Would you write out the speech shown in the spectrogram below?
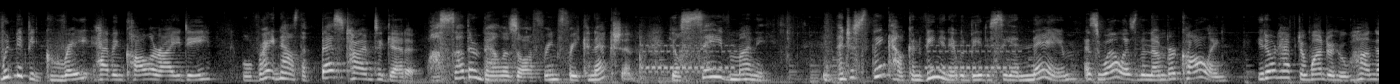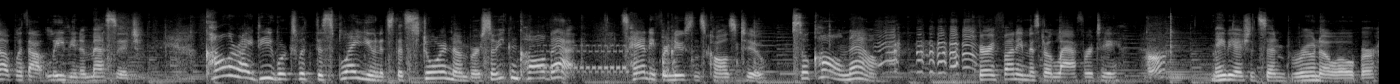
Wouldn't it be great having caller ID? Well, right now's the best time to get it. While Southern Bell is offering free connection, you'll save money. And just think how convenient it would be to see a name as well as the number calling. You don't have to wonder who hung up without leaving a message. Caller ID works with display units that store numbers so you can call back. It's handy for nuisance calls, too. So call now. Very funny, Mr. Lafferty. Huh? Maybe I should send Bruno over.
